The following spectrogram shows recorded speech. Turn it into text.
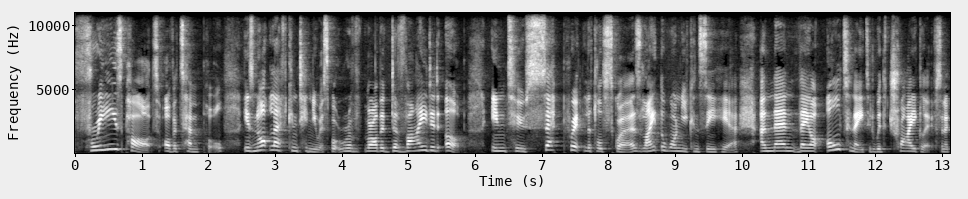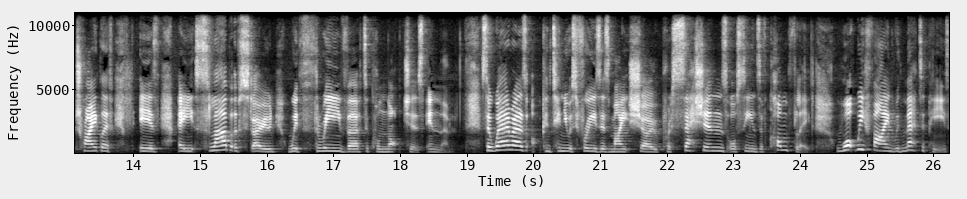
frieze part of a temple is not left continuous but rather divided up into separate little squares like the one you can see here and then they are alternated with triglyphs. And a triglyph is a slab of stone with three vertical notches in them so, whereas continuous friezes might show processions or scenes of conflict, what we find with metopes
